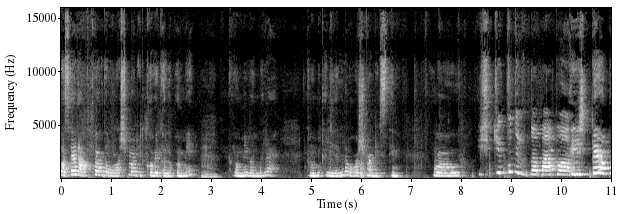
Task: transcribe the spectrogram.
ಹೊಸದು ಹಾಕ್ಬಾರ್ದು. ವಾಶ್ ಮಾಡಿ ಇಟ್ಕೋಬೇಕಲ್ಲ ಮಮ್ಮಿ? ಹ್ಞೂ ನಮ್ಮ ಮಮ್ಮಿ ಬಂದಮೇಲೆ ನಮ್ಮ ಮಮ್ಮಿ ಕೈಲಿ ಇದೆಲ್ಲ ವಾಶ್ ಮಾಡಿ ಇಡಿಸ್ತೀನಿ. ವಾವ್ ಇಷ್ಟು ಚಿಕ್ಕದಿರುತ್ತ ಪಾಪ? ಇಷ್ಟೇ ಅಪ್ಪ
